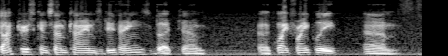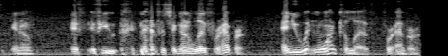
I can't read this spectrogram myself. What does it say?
doctors can sometimes do things, but um, uh, quite frankly, um, you know, if, if you none of us are going to live forever, and you wouldn't want to live forever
